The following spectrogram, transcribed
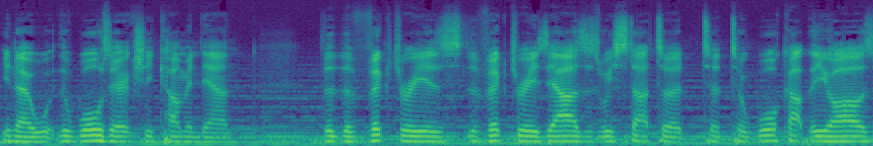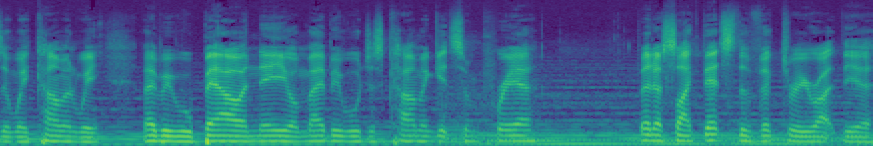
you know the walls are actually coming down the, the victory is the victory is ours as we start to, to, to walk up the aisles and we come and we maybe we'll bow a knee or maybe we'll just come and get some prayer. But it's like that's the victory right there.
